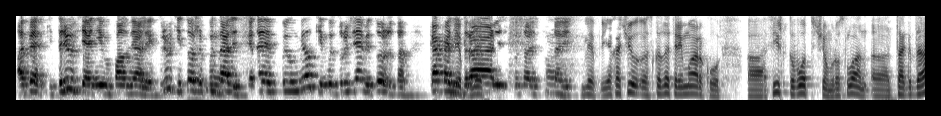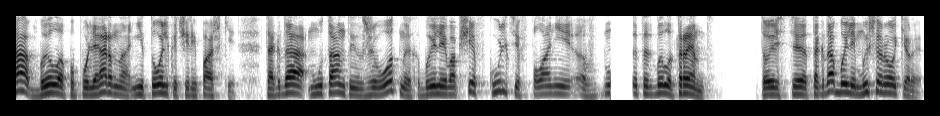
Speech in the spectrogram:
Опять-таки, трюки они выполняли. Трюки тоже пытались. Когда я был мелкий, мы с друзьями тоже там, как они Глеб, дрались, пытались повторить. Глеб, я хочу э, сказать ремарку. А, Фишка вот в чем, Руслан. а, Тогда было популярно не только черепашки. Тогда мутанты из животных были вообще в культе в плане... э, ну, Это было тренд. То есть э, тогда были мыши-рокеры.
